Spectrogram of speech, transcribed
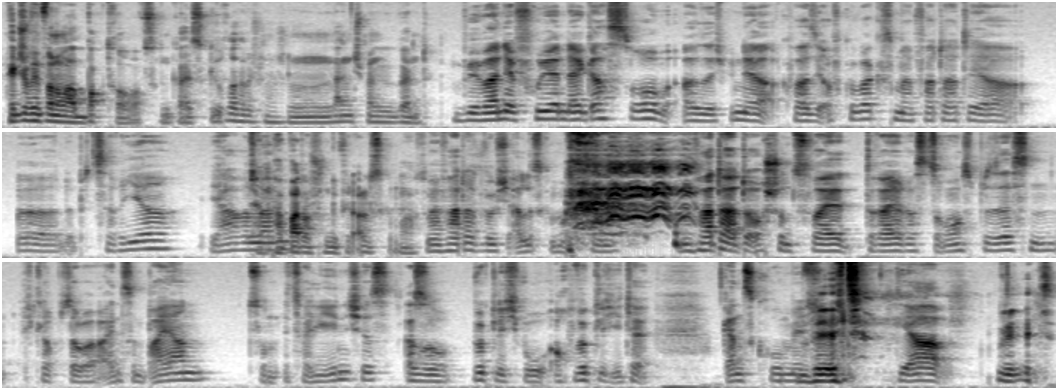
Hätte ich auf jeden Fall nochmal Bock drauf. Auf so ein geiles Gyros habe ich mir schon lange nicht mehr gegönnt. Wir waren ja früher in der Gastro, also ich bin ja quasi aufgewachsen. Mein Vater hatte ja äh, eine Pizzeria Jahrelang. Papa hat auch schon gefühlt alles gemacht. Mein Vater hat wirklich alles gemacht. mein Vater hatte auch schon zwei, drei Restaurants besessen. Ich glaube sogar eins in Bayern, so ein italienisches. Also wirklich, wo auch wirklich Ital ganz komisch. Wild. Ja, Wild.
